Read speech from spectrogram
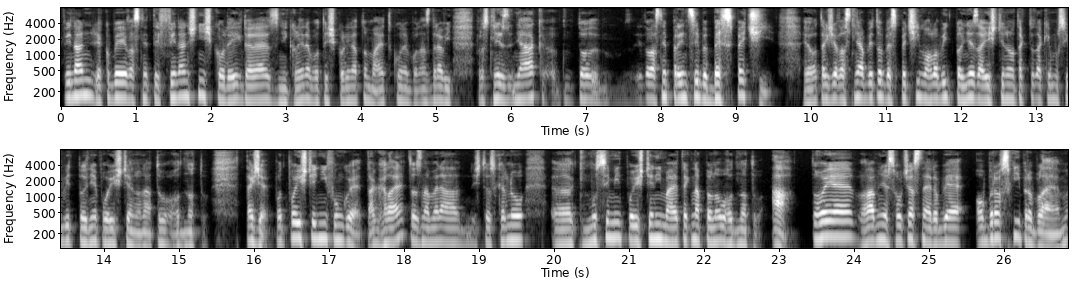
finan, jakoby vlastně ty finanční škody, které vznikly, nebo ty škody na tom majetku nebo na zdraví, prostě nějak to je to vlastně princip bezpečí. Jo? Takže vlastně, aby to bezpečí mohlo být plně zajištěno, tak to taky musí být plně pojištěno na tu hodnotu. Takže podpojištění funguje takhle, to znamená, když to schrnu, eh, musí mít pojištěný majetek na plnou hodnotu. A to je hlavně v současné době obrovský problém,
